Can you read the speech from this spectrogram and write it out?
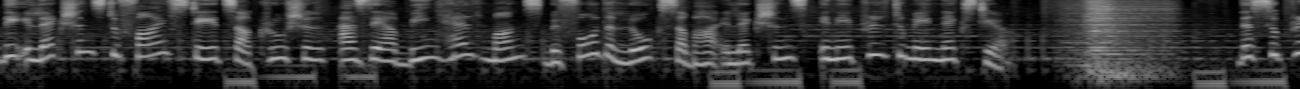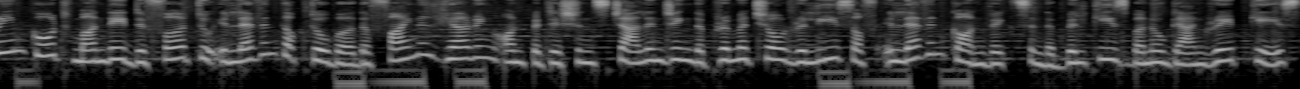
The elections to five states are crucial as they are being held months before the Lok Sabha elections in April to May next year. The Supreme Court Monday deferred to 11th October the final hearing on petitions challenging the premature release of 11 convicts in the Bilkis Bano gang rape case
